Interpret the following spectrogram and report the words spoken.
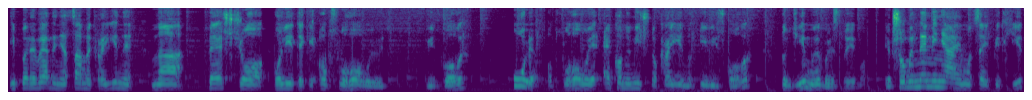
і переведення саме країни на те, що політики обслуговують військових, уряд обслуговує економічно країну і військових. Тоді ми вистоїмо. Якщо ми не міняємо цей підхід,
